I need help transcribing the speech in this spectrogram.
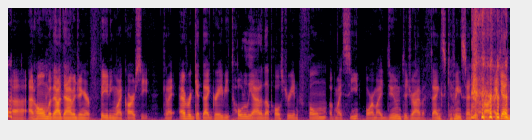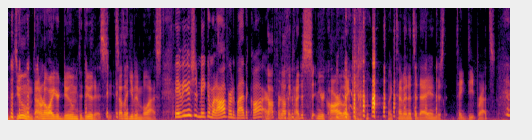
uh, at home without damaging or fading my car seat. Can I ever get that gravy totally out of the upholstery and foam of my seat, or am I doomed to drive a Thanksgiving centric car? Again, doomed. I don't know why you're doomed to do this. It sounds like you've been blessed. Maybe you should make him an offer to buy the car. Not for nothing. Can I just sit in your car like like ten minutes a day and just take deep breaths?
